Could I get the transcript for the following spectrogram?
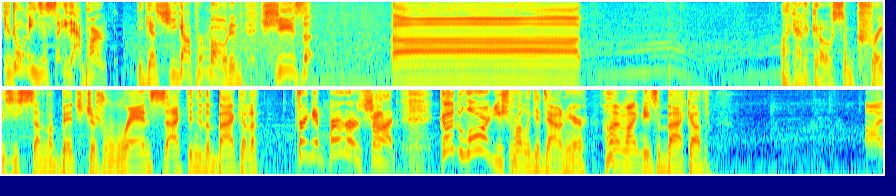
You don't need to say that part because she got promoted. She's the. Uh. I gotta go. Some crazy son of a bitch just ransacked into the back of the friggin' burger shot. Good lord, you should probably get down here. I might need some backup. I.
